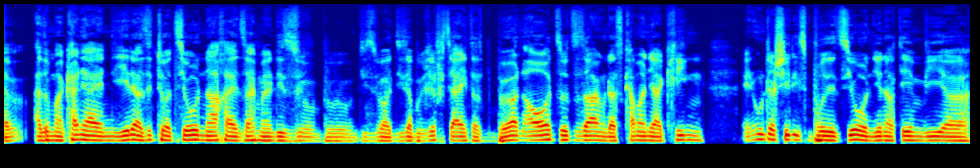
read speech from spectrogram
da, also man kann ja in jeder Situation nachher, sag ich mal, dieses, dieser, dieser Begriff ist ja eigentlich das Burnout sozusagen und das kann man ja kriegen in unterschiedlichsten Positionen, je nachdem wie, äh,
